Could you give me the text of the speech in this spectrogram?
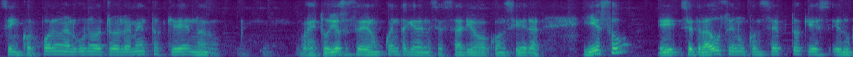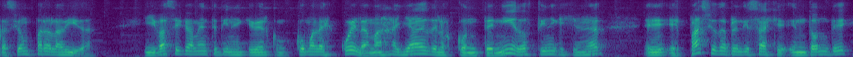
se incorporan algunos otros elementos que los estudiosos se dieron cuenta que era necesario considerar. Y eso eh, se traduce en un concepto que es educación para la vida. Y básicamente tiene que ver con cómo la escuela, más allá de los contenidos, tiene que generar eh, espacios de aprendizaje en donde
